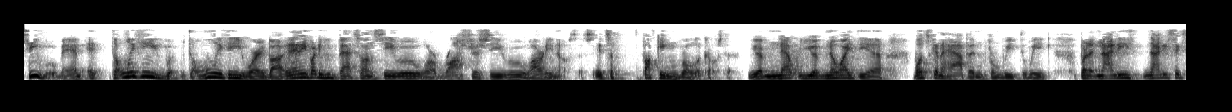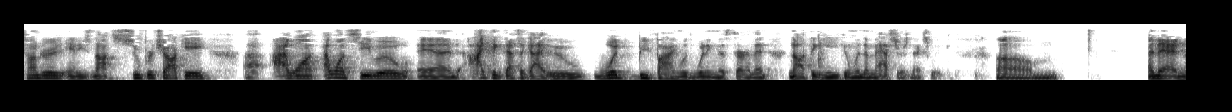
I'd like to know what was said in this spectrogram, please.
Si Woo, man. It, the only thing you, the only thing you worry about, and anybody who bets on Si Woo or roster Si Woo already knows this. It's a fucking roller coaster. You have no you have no idea what's going to happen from week to week. But at 90, 9600 and he's not super chalky. Uh, I want I want Si Woo, and I think that's a guy who would be fine with winning this tournament. Not thinking he can win the Masters next week. Um, and then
